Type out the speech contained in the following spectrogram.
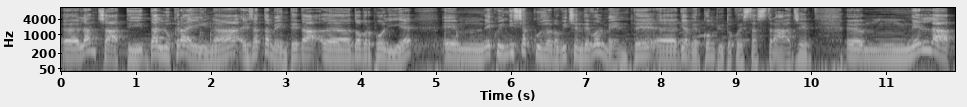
eh, lanciati dall'Ucraina esattamente da eh, Dobropolie e, ehm, e, quindi si accusano vicendevolmente eh, di aver compiuto questa strage. Ehm, nella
